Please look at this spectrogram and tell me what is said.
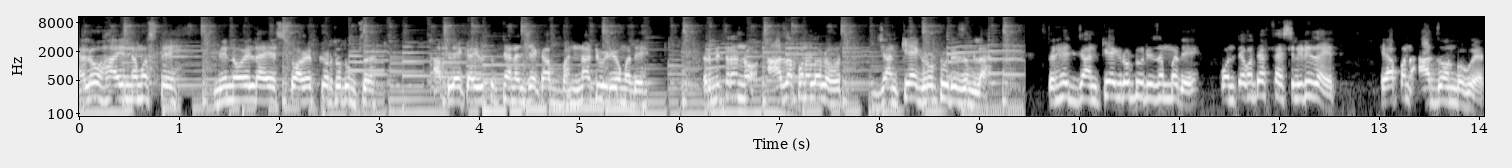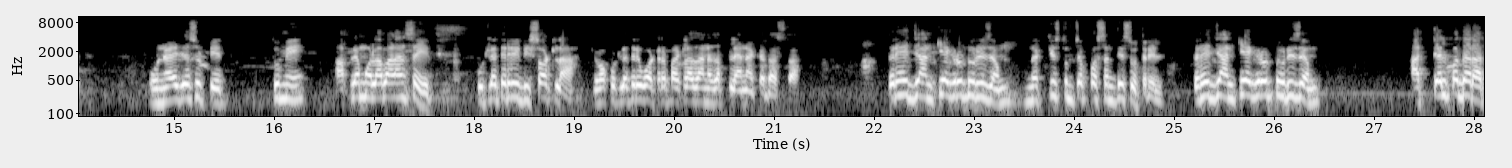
हॅलो हाय नमस्ते. मी नोएल डाय स्वागत करतो तुमचं आपल्या एका यूट्यूब चॅनलच्या एका भन्नाट व्हिडिओमध्ये तर मित्रांनो आज आपण आलो आहोत जानकी ॲग्रो टुरिझमला तर हे जानकी ॲग्रो टुरिझममध्ये कोणत्या कोणत्या फॅसिलिटीज आहेत हे आपण आज जाऊन बघूयात. उन्हाळ्याच्या सुट्टीत तुम्ही आपल्या मुलाबाळांसहित कुठल्या तरी रिसॉर्टला किंवा कुठल्या तरी वॉटर पार्कला जाण्याचा प्लॅन आखत असता. तर हे जानकी ॲग्रो टुरिझम नक्कीच तुमच्या पसंतीस उतरेल. तर हे जानकी ॲग्रो टुरिझम अत्यल्प दरात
